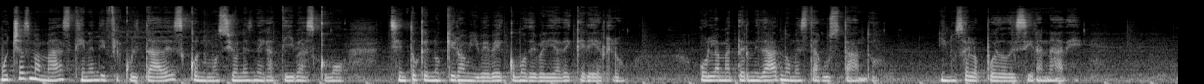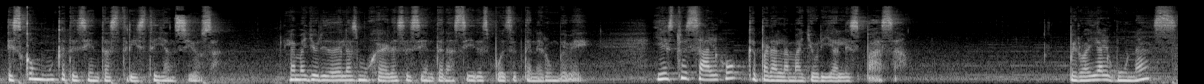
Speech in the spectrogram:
Muchas mamás tienen dificultades con emociones negativas como siento que no quiero a mi bebé como debería de quererlo o la maternidad no me está gustando y no se lo puedo decir a nadie. Es común que te sientas triste y ansiosa. La mayoría de las mujeres se sienten así después de tener un bebé y esto es algo que para la mayoría les pasa. Pero hay algunas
